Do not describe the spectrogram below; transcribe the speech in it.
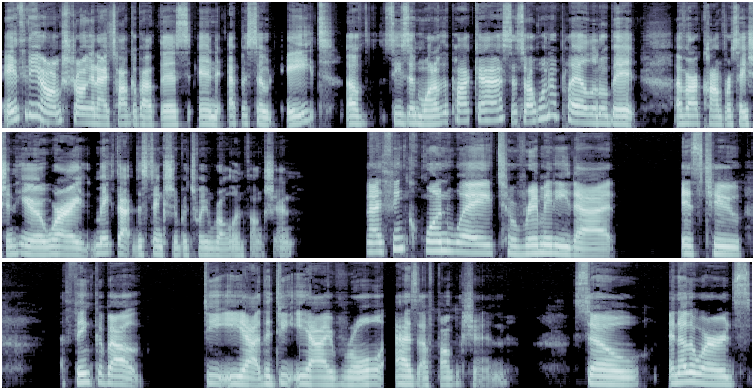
Anthony Armstrong and I talk about this in episode eight of season one of the podcast. And so I want to play a little bit of our conversation here where I make that distinction between role and function. And I think one way to remedy that is to think about DEI, the DEI role as a function. So, in other words,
